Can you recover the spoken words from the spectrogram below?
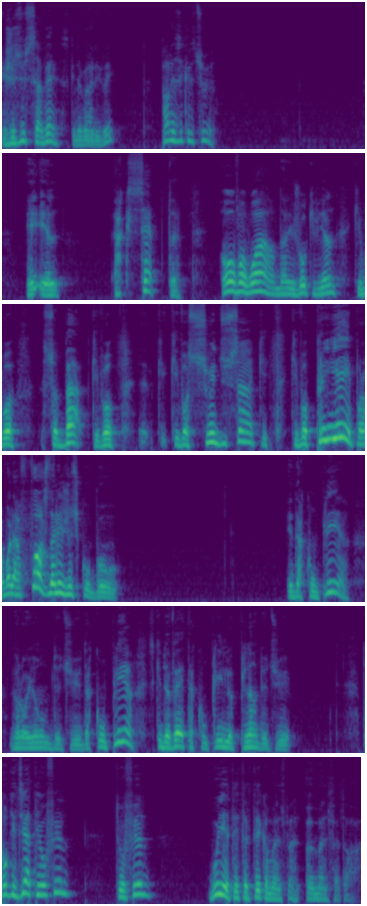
Et Jésus savait ce qui devait arriver par les Écritures. Et il accepte. On va voir dans les jours qui viennent qu'il va se battre, qu'il va, va suer du sang, qu'il qui va prier pour avoir la force d'aller jusqu'au bout et d'accomplir le royaume de Dieu, d'accomplir ce qui devait être accompli, le plan de Dieu. Donc il dit à Théophile, Théophile, oui, il a été traité comme un malfaiteur.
